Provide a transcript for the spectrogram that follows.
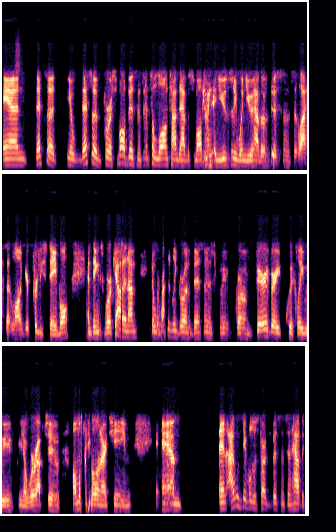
and that's a you know that's a for a small business that's a long time to have a small business and usually when you have a business that lasts that long you're pretty stable and things work out and i'm you know rapidly growing the business we've grown very very quickly we've you know we're up to almost people on our team and and i was able to start the business and have the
